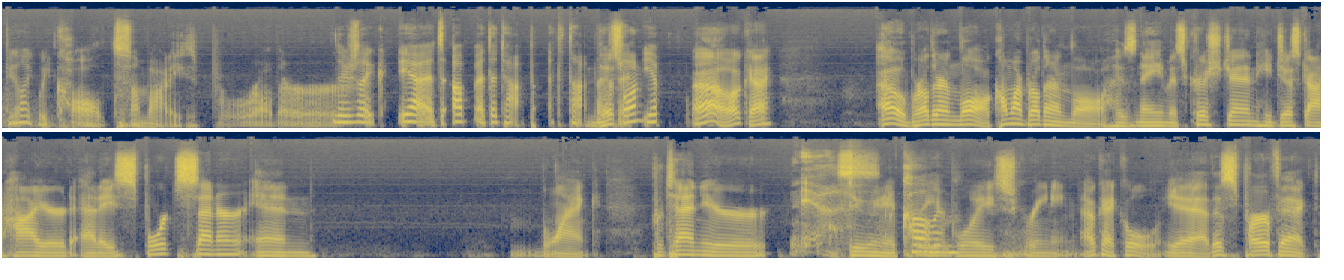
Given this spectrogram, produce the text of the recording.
I feel like we called somebody's brother. There's like yeah, it's up at the top. At the top. This it. one? Yep. Oh, okay. Oh, brother-in-law. Call my brother-in-law. His name is Christian. He just got hired at a sports center in blank. Pretend you're doing a pre-employee screening. Okay, cool. Yeah, this is perfect.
